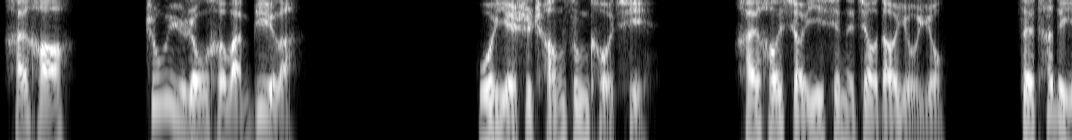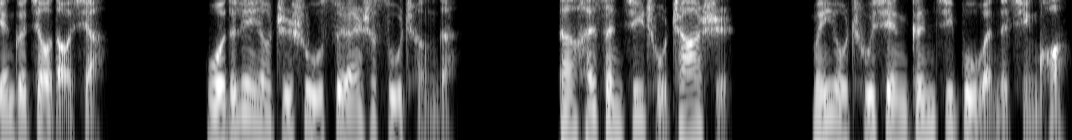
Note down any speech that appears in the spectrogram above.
还好，终于融合完毕了。我也是长松口气，还好小医仙的教导有用，在他的严格教导下，我的炼药之术虽然是速成的，但还算基础扎实，没有出现根基不稳的情况。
